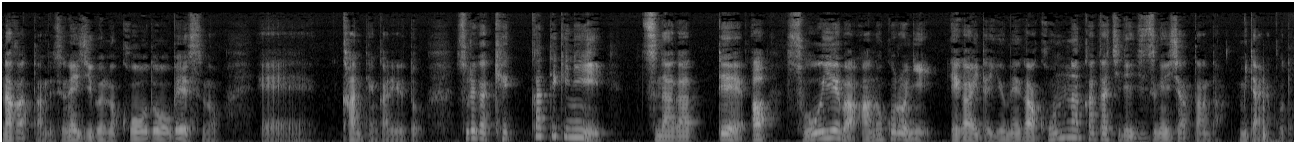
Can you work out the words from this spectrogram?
なかったんですよね。自分の行動ベースの、えー、観点から言うと。それが結果的につながって、あ、そういえばあの頃に描いた夢がこんな形で実現しちゃったんだ、みたいなこと。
